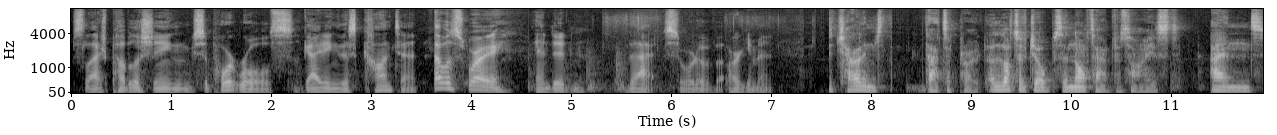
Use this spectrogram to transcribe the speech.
slash publishing support roles guiding this content. That was where I ended that sort of argument. To challenge that approach. A lot of jobs are not advertised, and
